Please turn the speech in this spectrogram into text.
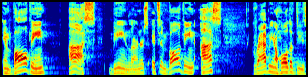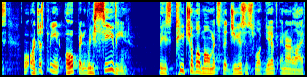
involving us being learners. It's involving us grabbing a hold of these, or, or just being open, receiving these teachable moments that Jesus will give in our life.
